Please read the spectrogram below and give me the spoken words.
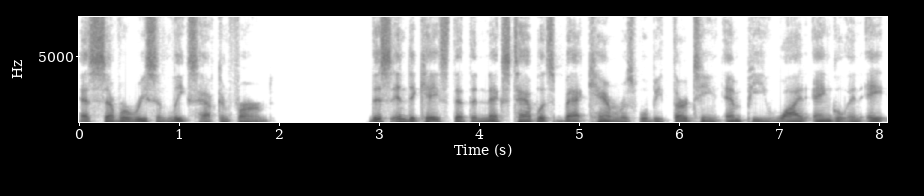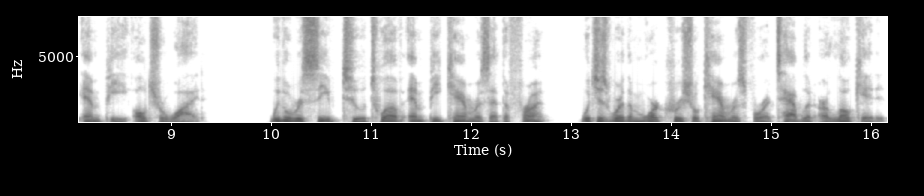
as several recent leaks have confirmed. This indicates that the next tablet's back cameras will be 13MP wide angle and 8MP ultra wide. We will receive two 12MP cameras at the front, which is where the more crucial cameras for a tablet are located.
